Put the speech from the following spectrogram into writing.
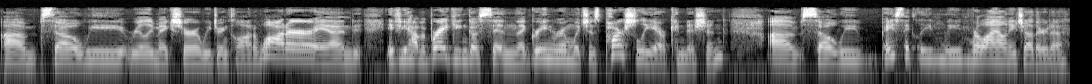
Um, so we really make sure we drink a lot of water. And if you have a break, you can go sit in the green room, which is partially air conditioned. Um, so we basically we rely on each other to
